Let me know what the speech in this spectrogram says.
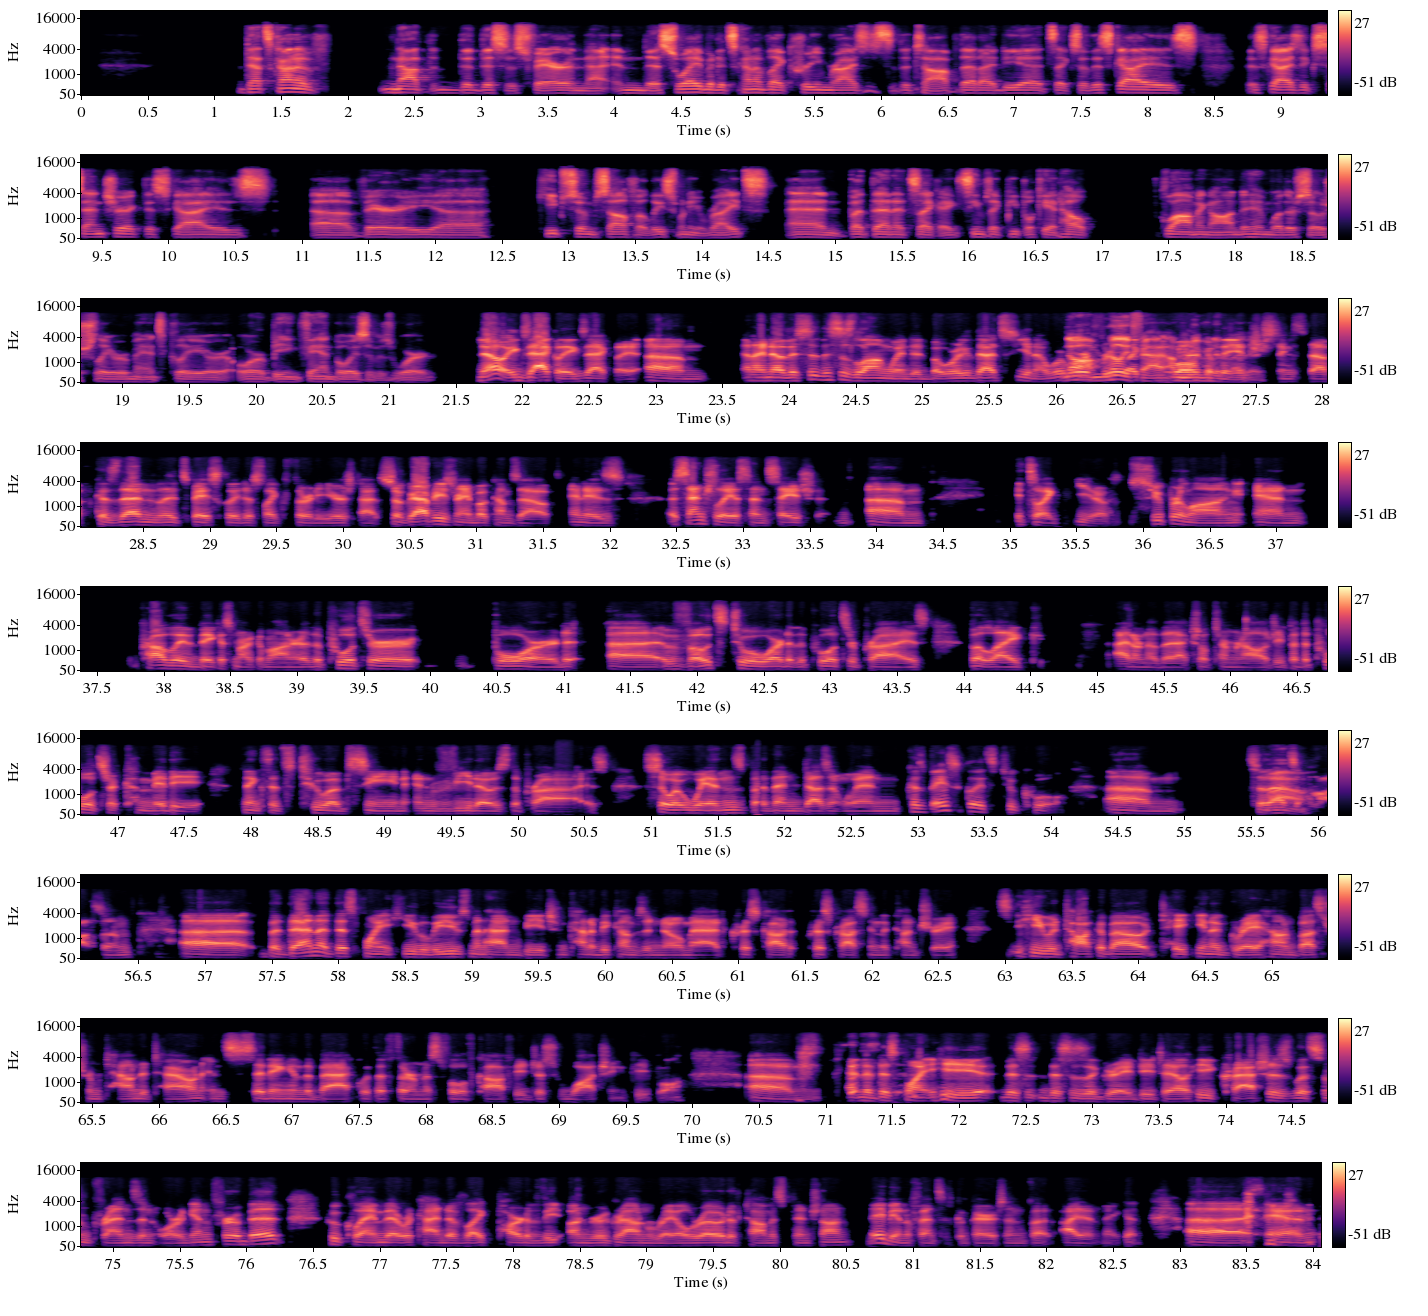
that's kind of not that this is fair in that in this way, but it's kind of like cream rises to the top. That idea. It's like, so this guy is, this guy's eccentric. This guy is uh, very, uh, keeps to himself, at least when he writes. And, but then it's like, it seems like people can't help glomming onto him, whether socially or romantically or, or being fanboys of his work. No, exactly, exactly. Um, and I know this is this is long winded, but we're that's you know we're No, we're I'm really like, fat- I'm riveted the by this. interesting stuff because then it's basically just like 30 years past. So Gravity's Rainbow comes out and is essentially a sensation. Um, it's like you know super long and probably the biggest mark of honor. The Pulitzer board uh, votes to award it the Pulitzer Prize, but like I don't know the actual terminology, but the Pulitzer Committee thinks it's too obscene and vetoes the prize. So it wins, but then doesn't win because basically it's too cool. Um, so that's Wow. awesome. Uh, but then at this point, he leaves Manhattan Beach and kind of becomes a nomad, crisscross- crisscrossing the country. He would talk about taking a Greyhound bus from town to town and sitting in the back with a thermos full of coffee, just watching people. Um, and at this point, he this this is a great detail. He crashes with some friends in Oregon for a bit, who claim they were kind of like part of the Underground Railroad of Thomas Pynchon. Maybe an offensive comparison, but I didn't make it. Uh, and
